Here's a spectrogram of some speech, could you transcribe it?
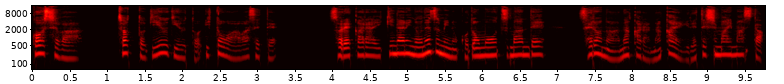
ゴーシュは、ちょっとぎゅうぎゅうと糸を合わせて、それからいきなり野ネズミの子供をつまんで、セロの穴から中へ入れてしまいました。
